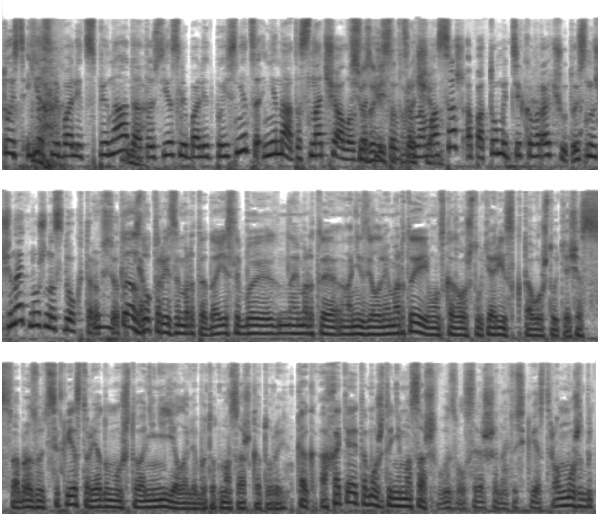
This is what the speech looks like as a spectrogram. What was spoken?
То есть, если да. болит спина, да. да, то есть, если болит поясница, не надо сначала Все записываться на массаж, а потом идти к врачу. То есть, начинать нужно с доктора все-таки. Да, с доктора из МРТ. Да, если бы на МРТ они сделали МРТ, и он сказал, что у тебя риск того, что у тебя сейчас образуется секвестр, я думаю, что они не делали бы тот массаж, который... Как? А хотя это, может, и не массаж вызвал совершенно, то секвестр. Он, может быть,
